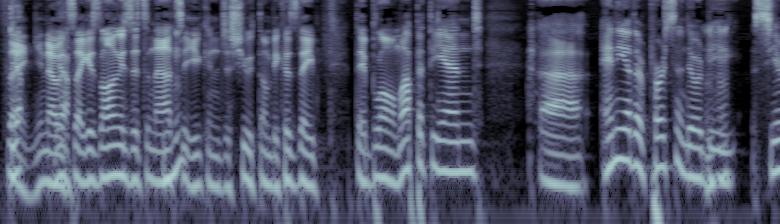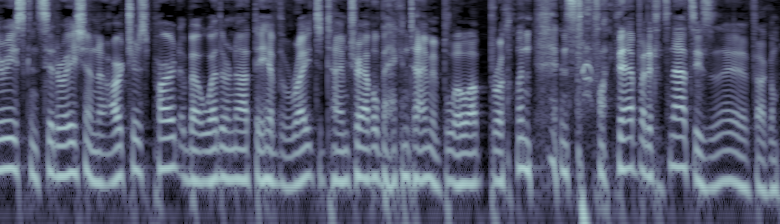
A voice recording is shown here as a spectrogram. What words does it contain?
thing. Yep. You know, Yeah. Mm-hmm. it's like as long as it's a Nazi, you can just shoot them because they they blow them up at the end. Uh, any other person, there would be Mm-hmm. serious consideration on Archer's part about whether or not they have the right to time travel back in time and blow up Brooklyn and stuff like that. But if it's Nazis, eh, fuck them.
